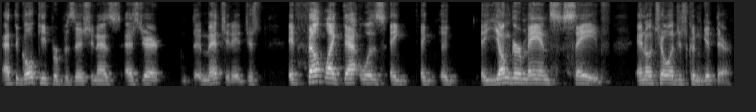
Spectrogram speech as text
at the goalkeeper position, as as Jarrett mentioned. It just it felt like that was a a, a, a younger man's save, and Ochoa just couldn't get there.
